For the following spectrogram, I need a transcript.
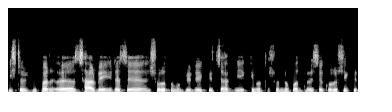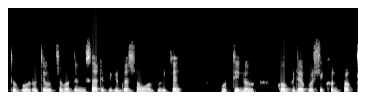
স্টোর কিপার ছাড়বে এটা হচ্ছে ষোলোতম গ্রেডের একটি চাকরি একটি মাত্র শূন্য পদ রয়েছে। কোনো স্বীকৃত বোর্ড হতে উচ্চ মাধ্যমিক সার্টিফিকেট বা সমমান পরীক্ষায় উত্তীর্ণ। কম্পিউটার প্রশিক্ষণ প্রাপ্ত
